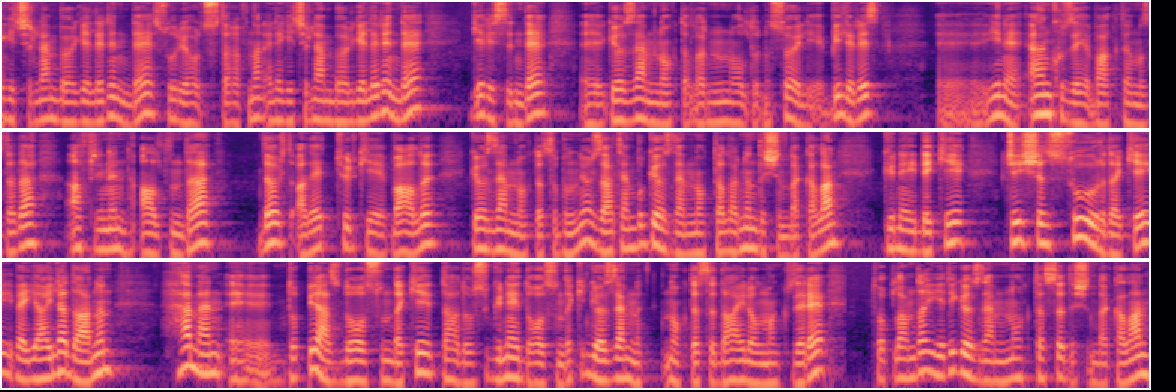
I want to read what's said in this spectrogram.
geçirilen bölgelerin de Suriye ordusu tarafından ele geçirilen bölgelerin de gerisinde e, gözlem noktalarının olduğunu söyleyebiliriz. E, yine en kuzeye baktığımızda da Afrin'in altında 4 adet Türkiye'ye bağlı gözlem noktası bulunuyor. Zaten bu gözlem noktalarının dışında kalan güneydeki Cişil Sur'daki ve Yayla Dağı'nın hemen e, biraz doğusundaki daha doğrusu güney doğusundaki gözlem noktası dahil olmak üzere toplamda 7 gözlem noktası dışında kalan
